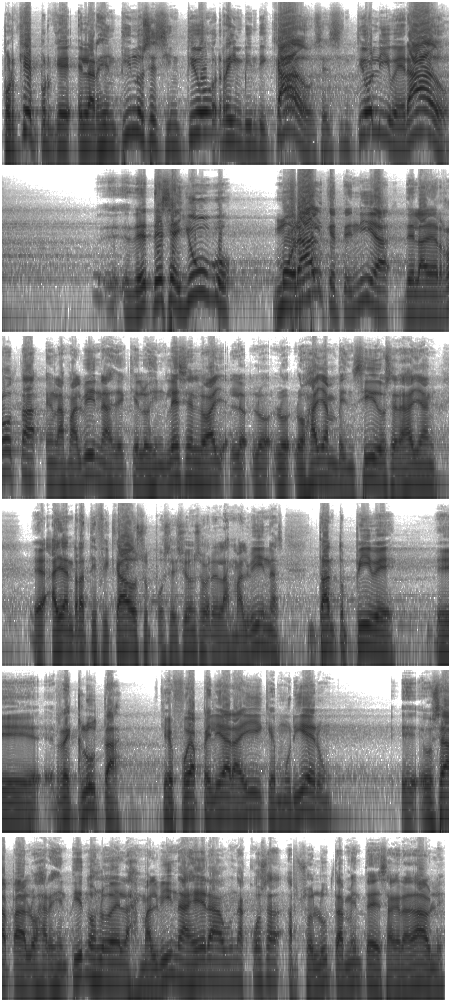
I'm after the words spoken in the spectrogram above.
¿Por qué? Porque el argentino se sintió reivindicado, se sintió liberado eh, de ese yugo moral que tenía de la derrota en las Malvinas, de que los ingleses lo los hayan vencido, se les hayan, eh, hayan ratificado su posesión sobre las Malvinas, tanto pibe eh, recluta que fue a pelear ahí, que murieron. Eh, o sea, para los argentinos lo de las Malvinas era una cosa absolutamente desagradable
